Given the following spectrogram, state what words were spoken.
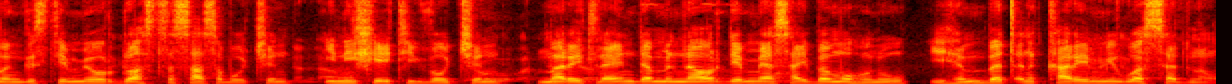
መንግስት የሚወርዱ አስተሳሰቦችን፣ ኢኒሼቲቮችን መሬት ላይ እንደምናወርድ የሚያሳይ በመሆኑ ይህም በጥንካሬ የሚወሰድ ነው።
